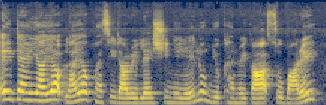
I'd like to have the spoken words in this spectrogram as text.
အိမ်တန်ရာရောက်လာရောက်ဖမ်းဆီးတာတွေလည်းရှိနေတယ်လို့မြို့ခံတွေကဆိုပါတယ်။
